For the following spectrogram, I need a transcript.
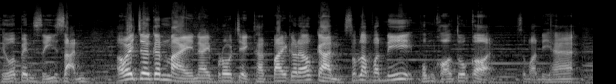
ถือว่าเป็นสีสัน เอาไว้เจอกันใหม่ในโปรเจกต์ถัดไปก็แล้วกันสำหรับวันนี้ผมขอตัวก่อน สวัสดีฮะ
